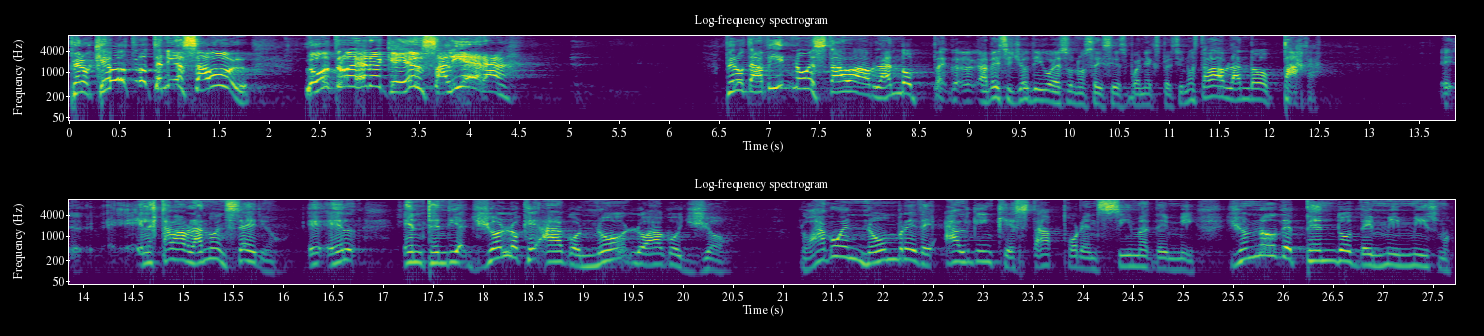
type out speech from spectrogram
Pero ¿qué otro tenía Saúl? Lo otro era que él saliera. Pero David no estaba hablando, a veces yo digo eso, no sé si es buena expresión, no estaba hablando paja. Eh, él estaba hablando en serio. E, él entendía, yo lo que hago no lo hago yo. Lo hago en nombre de alguien que está por encima de mí. Yo no dependo de mí mismo,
